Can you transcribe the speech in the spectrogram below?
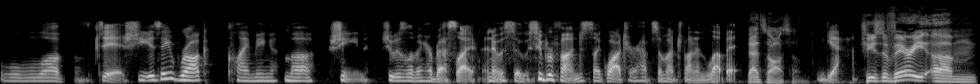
loved it. She is a rock climbing machine. She was living her best life and it was so super fun just like watch her have so much fun and love it. That's awesome. Yeah. She's a very um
